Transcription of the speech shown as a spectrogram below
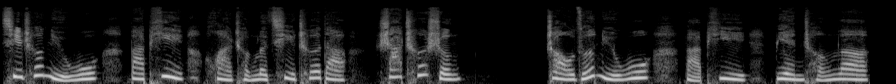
汽车女巫把屁化成了汽车的刹车声，沼泽女巫把屁变成了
